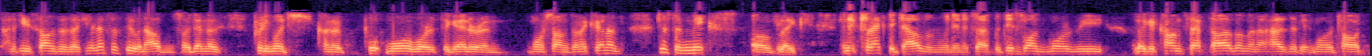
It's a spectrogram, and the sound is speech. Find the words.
I had a few songs. I was like, hey, let's just do an album. So then I pretty much kind of put more words together and more songs. And I kind of just a mix of like an eclectic album within itself. But this one's more of the, like a concept album and it has a bit more thought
